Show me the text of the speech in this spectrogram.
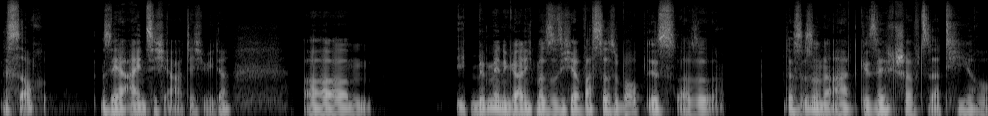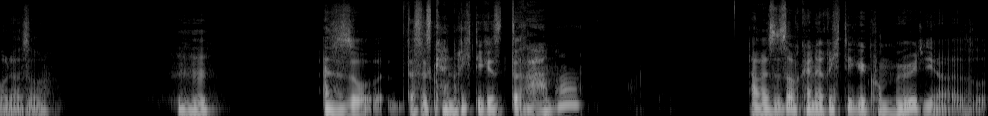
das ist auch sehr einzigartig wieder. Ähm, ich bin mir gar nicht mal so sicher, was das überhaupt ist. Also, das ist so eine Art Gesellschaftssatire oder so. Mhm. Also so, das ist kein richtiges Drama, aber es ist auch keine richtige Komödie. Also,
